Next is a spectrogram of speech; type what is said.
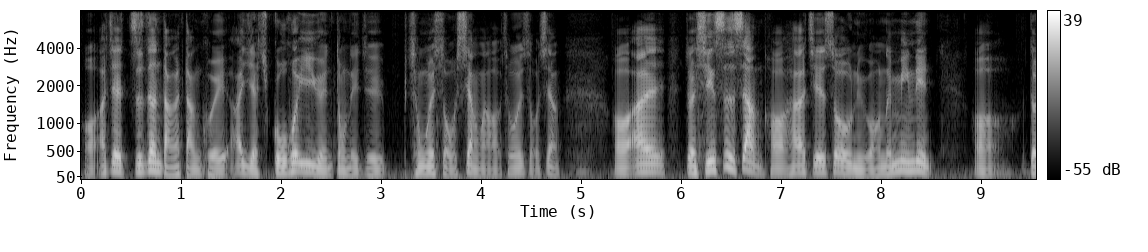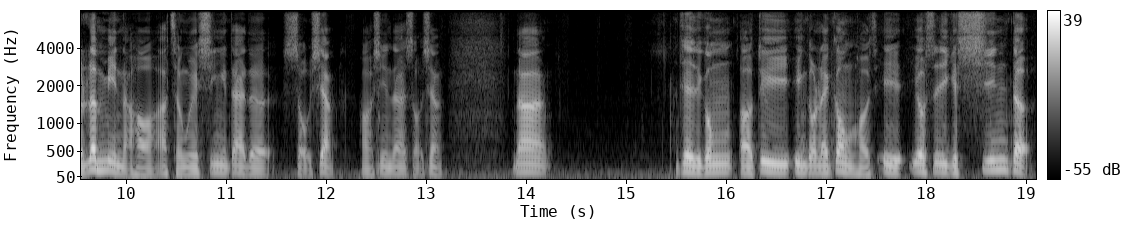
哦，而且执政党的党魁啊，也是国会议员，懂得就成为首相了，成为首相哦，哎，对，形式上哦，还要接受女王的命令哦的任命了哈，啊，成为新一代的首相哦，新一代的首相。那这是讲呃，对于英国来讲，哦，又又是一个新的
